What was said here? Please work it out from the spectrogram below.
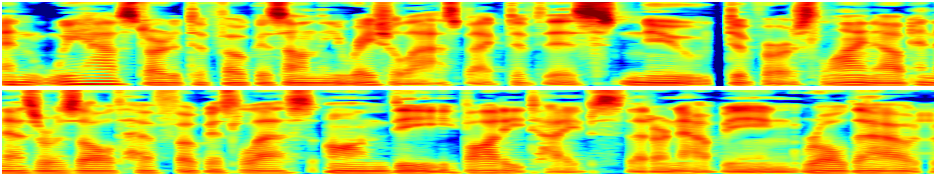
And we have started to focus on the racial aspect of this new diverse lineup, and as a result, have focused less on the body types that are now being rolled out.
